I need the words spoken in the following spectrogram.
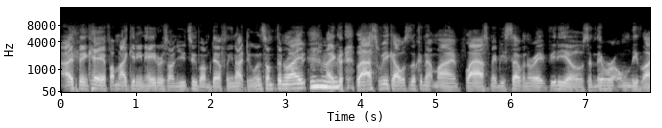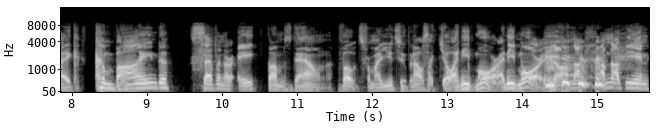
I think, hey, if I'm not getting haters on YouTube, I'm definitely not doing something right. Mm-hmm. Like last week, I was looking at my last maybe seven or eight videos, and there were only like combined seven or eight thumbs down votes for my YouTube, and I was like, "Yo, I need more. I need more." You know, I'm not, I'm not being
